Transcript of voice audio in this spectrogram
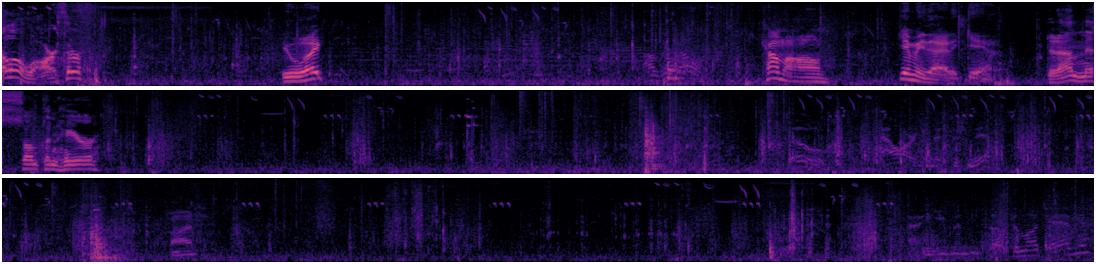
Hello, Arthur. You awake? Come on. Give me that again. Did I miss something here? How are you, Mr. Smith? Fine. You been up to much, have you?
